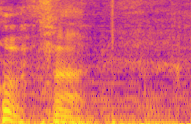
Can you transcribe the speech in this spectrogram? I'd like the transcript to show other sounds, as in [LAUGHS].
[LAUGHS]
